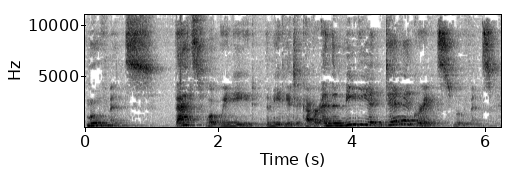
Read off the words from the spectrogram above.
movements. That's what we need the media to cover. And the media denigrates movements.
